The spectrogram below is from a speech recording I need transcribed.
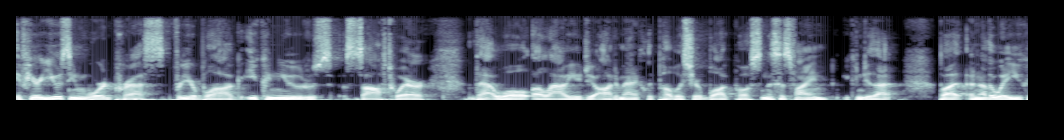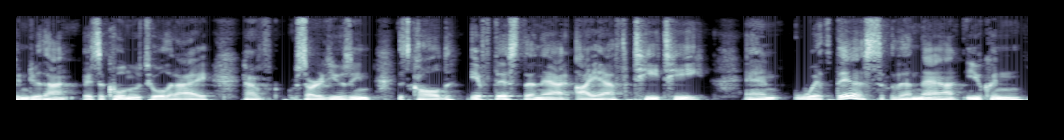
If you're using WordPress for your blog, you can use software that will allow you to automatically publish your blog posts. And this is fine. You can do that. But another way you can do that, it's a cool new tool that I have started using. It's called If This Then That, IFTT. And with this, then that, you can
